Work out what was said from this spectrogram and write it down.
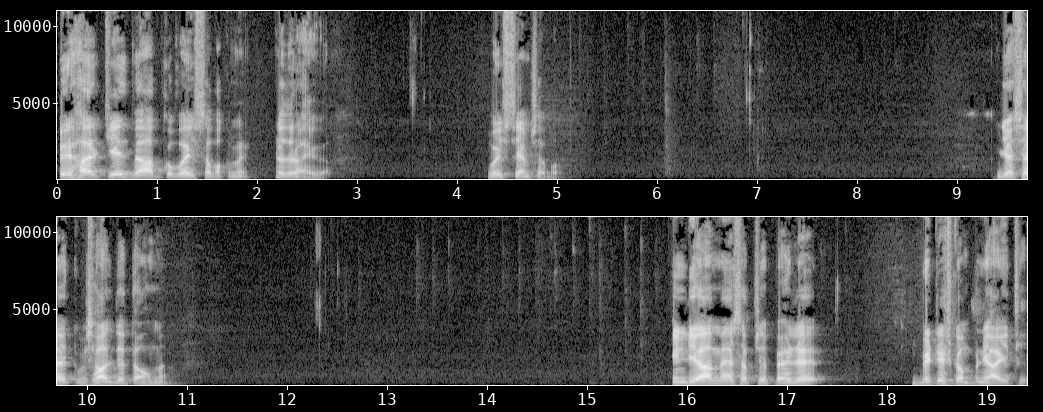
پھر ہر چیز میں آپ کو وہی سبق میں نظر آئے گا۔ وہی سیم سبق۔ جیسا ایک مثال دیتا ہوں میں۔ انڈیا میں سب سے پہلے برٹش کمپنی آئی تھی۔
